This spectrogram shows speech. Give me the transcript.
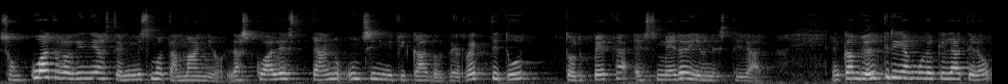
son cuatro líneas del mismo tamaño, las cuales dan un significado de rectitud, torpeza, esmero y honestidad. En cambio, el triángulo equilátero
